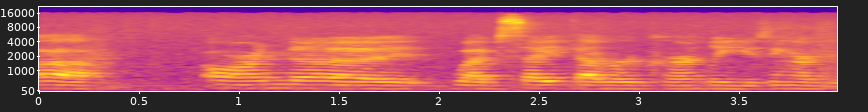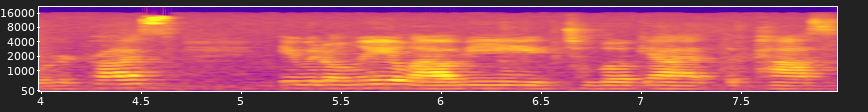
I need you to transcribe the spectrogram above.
um, on the website that we're currently using on WordPress, it would only allow me to look at the past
